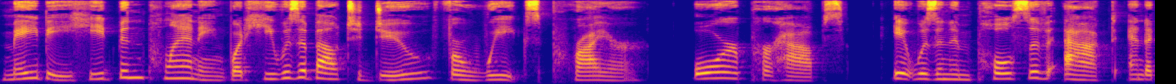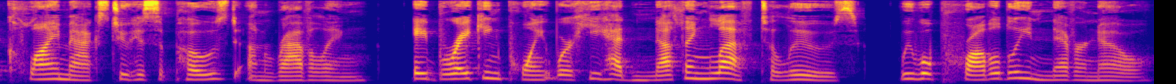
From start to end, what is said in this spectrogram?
Maybe he'd been planning what he was about to do for weeks prior. Or perhaps it was an impulsive act and a climax to his supposed unraveling. A breaking point where he had nothing left to lose. We will probably never know.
